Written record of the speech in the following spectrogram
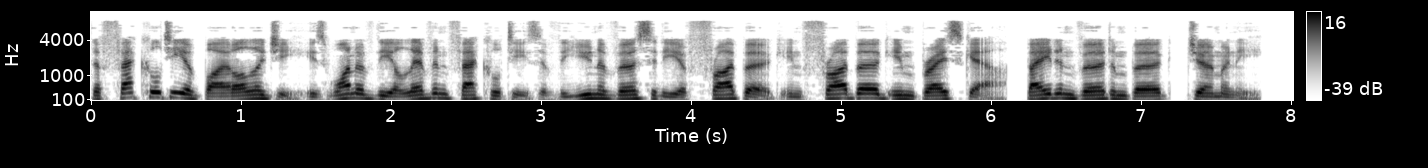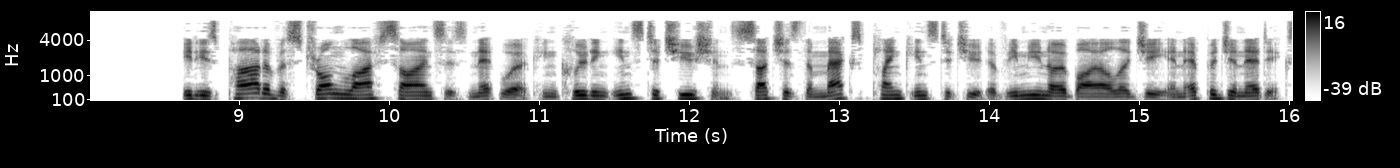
The Faculty of Biology is one of the 11 faculties of the University of Freiburg in Freiburg im Breisgau, Baden-Württemberg, Germany. It is part of a strong life sciences network including institutions such as the Max Planck Institute of Immunobiology and Epigenetics,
